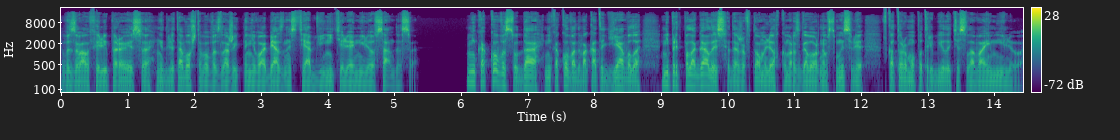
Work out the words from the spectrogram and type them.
вызывал Филиппа Рейса не для того, чтобы возложить на него обязанности обвинителя Эмилио Сандеса. Никакого суда, никакого адвоката дьявола не предполагалось даже в том легком разговорном смысле, в котором употребил эти слова Эмилио.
